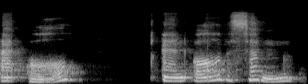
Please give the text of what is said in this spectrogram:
at all. And all of a sudden,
